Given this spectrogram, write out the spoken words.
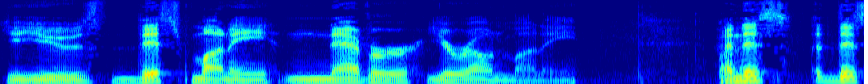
you use this money, never your own money. And this this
